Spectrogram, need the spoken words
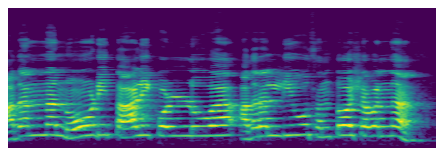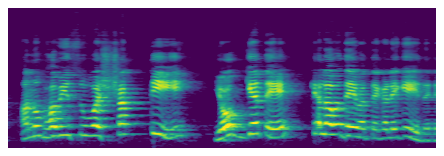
ಅದನ್ನ ನೋಡಿ ತಾಳಿಕೊಳ್ಳುವ, ಅದರಲ್ಲಿಯೂ ಸಂತೋಷವನ್ನ ಅನುಭವಿಸುವ ಶಕ್ತಿ, ಯೋಗ್ಯತೆ ಕೆಲವು ದೇವತೆಗಳಿಗೆ ಇದೆ.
